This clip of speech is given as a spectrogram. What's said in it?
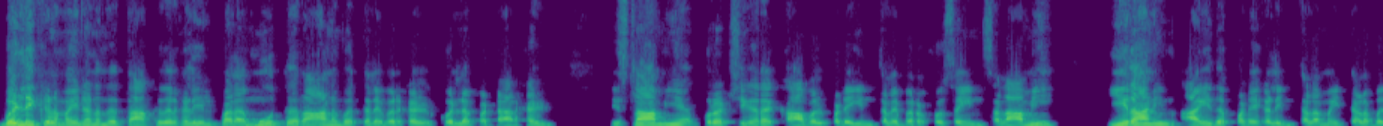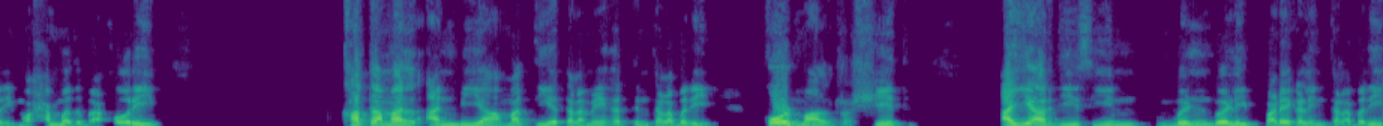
வெள்ளிக்கிழமை நடந்த தாக்குதல்களில் பல மூத்த ராணுவ தலைவர்கள் கொல்லப்பட்டார்கள். இஸ்லாமிய புரட்சிகர காவல் படையின் தலைவர் ஹுசைன் சலாமி ஈரானின் ஆயுதப்படைகளின் தலைமை தளபதி முகமது பஹோரி கதமல் அன்பியா மத்திய தலைமையகத்தின் தளபதி கோல்மால் ரஷீத் ஐஆர்ஜிசியின் விண்வெளி படைகளின் தளபதி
